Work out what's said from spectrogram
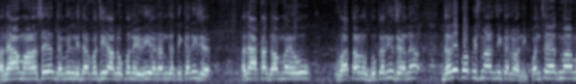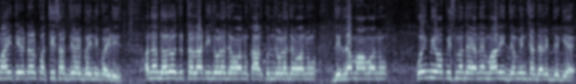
અને આ માણસે જમીન લીધા પછી આ લોકોને એવી હેરાનગતિ કરી છે અને આખા ગામમાં એવું વાતાવરણ ઊભું કર્યું છે અને દરેક ઓફિસમાં અરજી કરવાની. પંચાયતમાં માહિતી હેઠળ પચીસ અરજીઓ ભાઈની પડી અને દરરોજ તલાટી જોડે જવાનું, કારકુન જોડે જવાનું, જિલ્લામાં આવવાનું કોઈ બી ઓફિસમાં જાય અને મારી જ જમીન છે દરેક જગ્યાએ.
